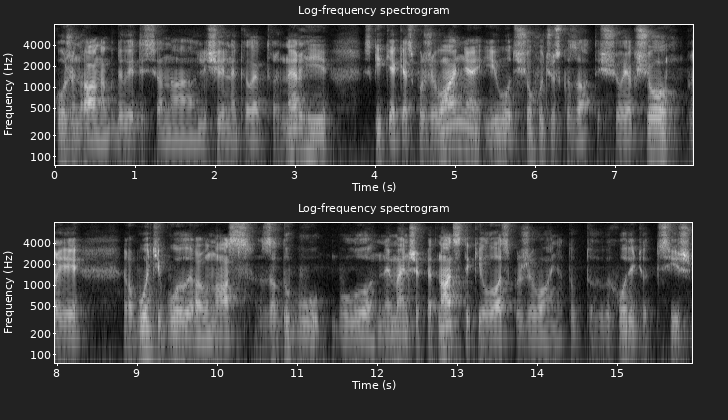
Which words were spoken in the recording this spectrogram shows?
кожен ранок дивитися на лічильник електроенергії, скільки яке споживання. І от що хочу сказати, що якщо при роботі бойлера у нас за добу було не менше 15 кВт споживання, тобто виходить от ці ж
